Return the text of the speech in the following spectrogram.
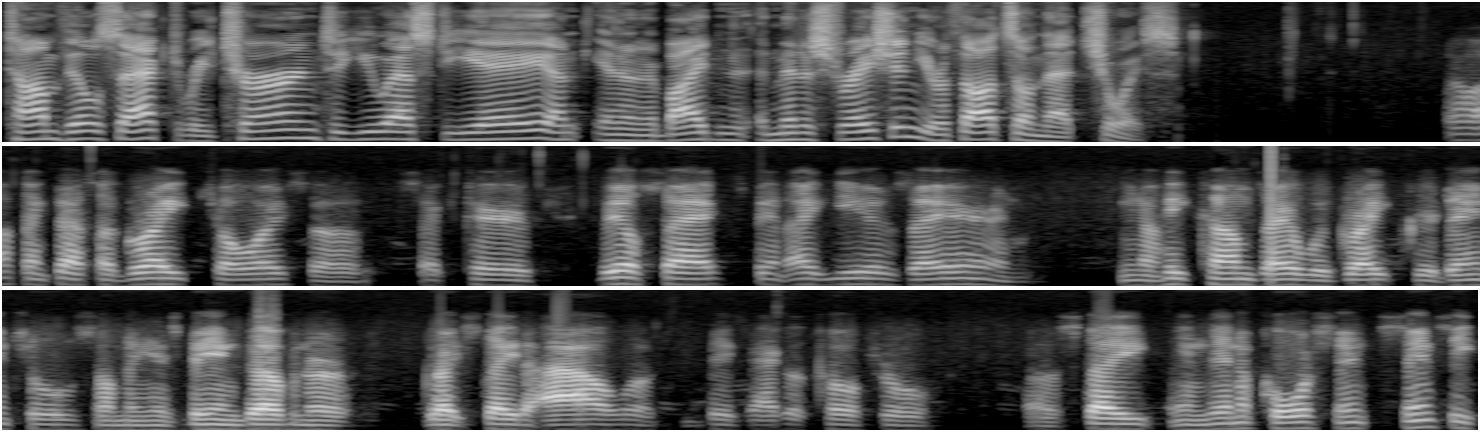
Tom Vilsack to return to USDA in a Biden administration. Your thoughts on that choice? Well, I think that's a great choice. Uh, Secretary Vilsack spent eight years there, and you know he comes there with great credentials. I mean, as being governor, great state of Iowa, big agricultural uh, state, and then of course since since he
